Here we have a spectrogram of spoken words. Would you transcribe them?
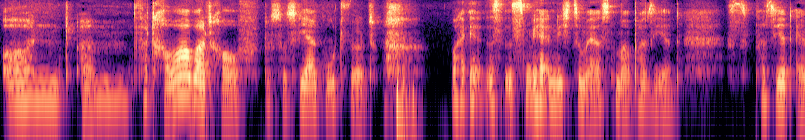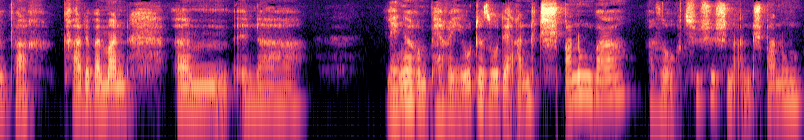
Und ähm, vertraue aber drauf, dass es wieder gut wird. weil es ist mir nicht zum ersten Mal passiert. Es passiert einfach, gerade wenn man ähm, in einer längeren Periode so der Anspannung war, also auch psychischen Anspannung,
